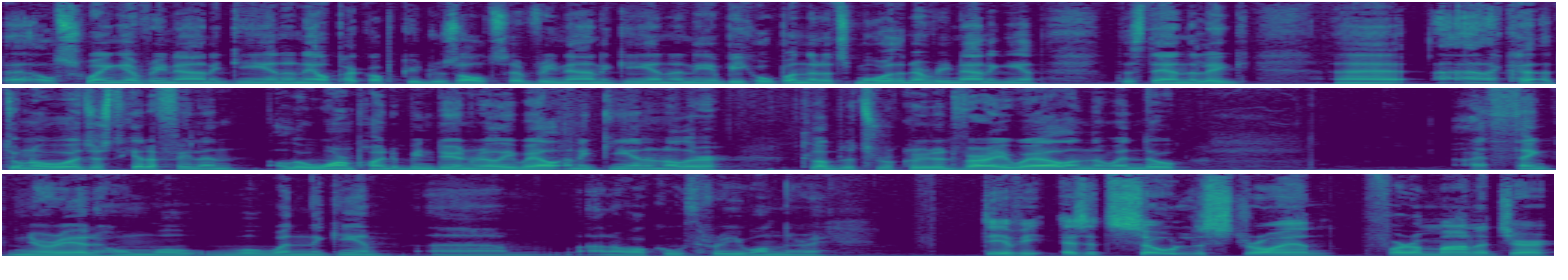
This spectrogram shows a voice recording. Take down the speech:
it'll swing every now and again, and he'll pick up good results every now and again, and he'll be hoping that it's more than every now and again to stay in the league. Uh, I, I, don't know, I just get a feeling, although Warrenpoint have been doing really well, and again, another club that's recruited very well in the window, I think Newry at home will, will win the game, um, and I will go 3 1 Newry. Davy, is it soul destroying for a manager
